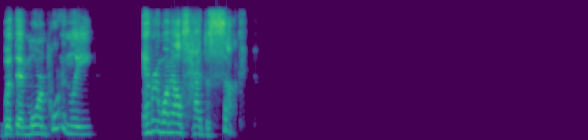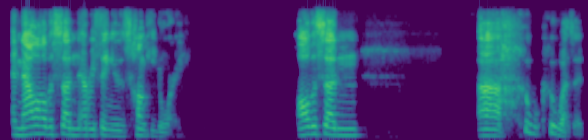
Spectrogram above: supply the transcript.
But then, more importantly, everyone else had to suck. And now all of a sudden, everything is hunky dory. All of a sudden, uh, who who was it?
